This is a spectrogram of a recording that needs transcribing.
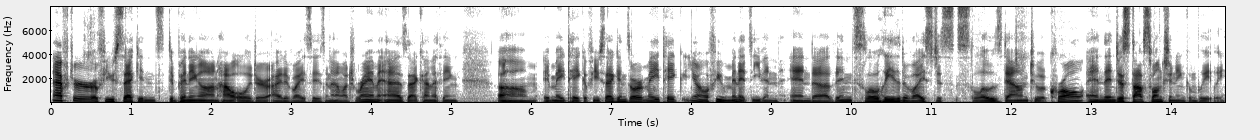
After a few seconds, depending on how old your iDevice is and how much RAM it has, that kind of thing, um, it may take a few seconds or it may take you know a few minutes even, and uh, then slowly the device just slows down to a crawl and then just stops functioning completely.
